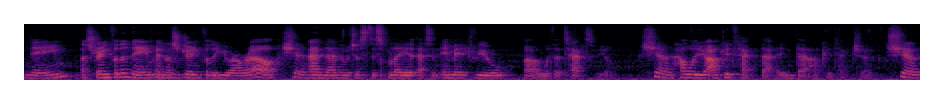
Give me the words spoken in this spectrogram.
name, a string for the name, and a string for the URL, Mm-hmm. Sure. and then it will just display it as an image view uh, with a text view. Sure. How will you architect that in that architecture? Sure.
